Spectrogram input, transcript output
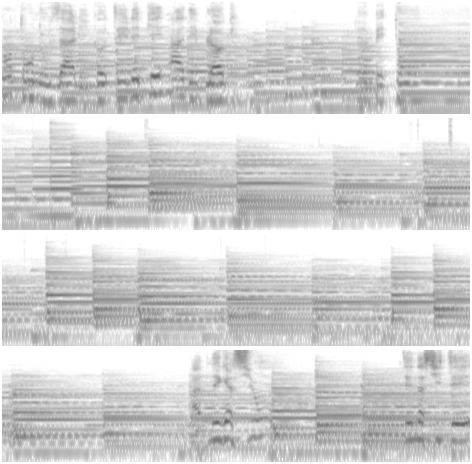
quand on nous a ligoté les pieds à des blocs de béton. Abnégation, ténacité,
